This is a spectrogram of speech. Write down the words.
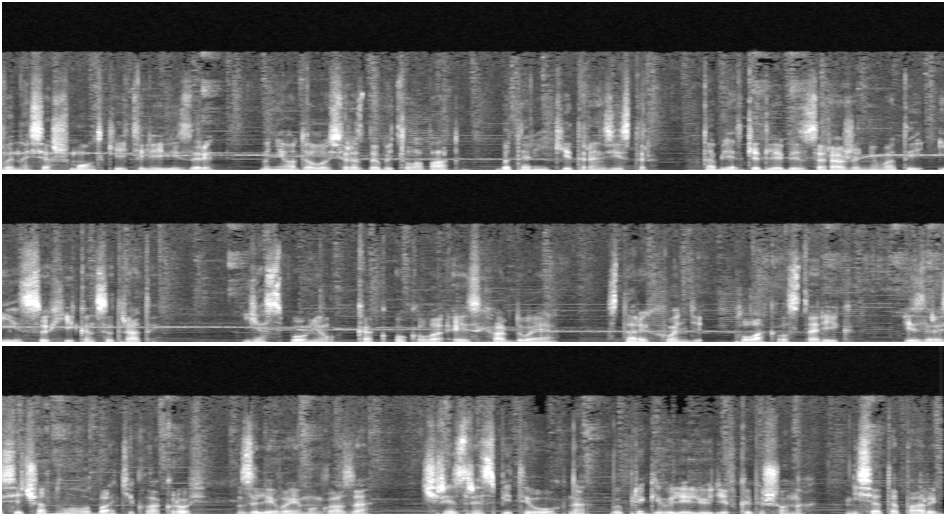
вынося шмотки и телевизоры, мне удалось раздобыть лопату, батарейки и транзистор, таблетки для обеззараживания воды и сухие концентраты. Я вспомнил, как около Ace Hardware, старой Хонде, плакал старик. Из рассеченного лба текла кровь, заливая ему глаза. Через разбитые окна выпрыгивали люди в капюшонах, неся топоры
